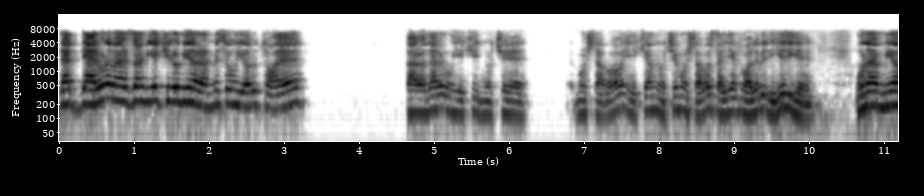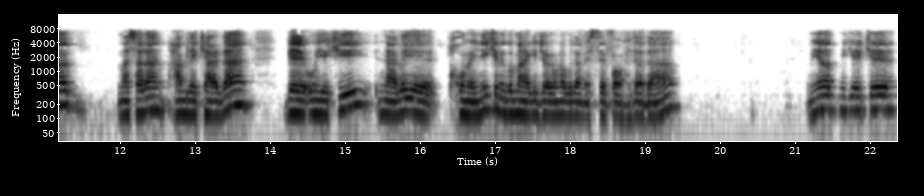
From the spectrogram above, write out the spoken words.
در درون مرز هم یکی رو میارن. مثل اون یارو طاهر. برادر اون یکی نوچه مشتبه. یکی هم نوچه مشتبه در یک قالب دیگه دیگه. اونم میاد مثلا حمله کردن به اون یکی نوه خمینی که میگو من اگه جای اونا بودم استعفا می‌دادم. میاد میگه که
